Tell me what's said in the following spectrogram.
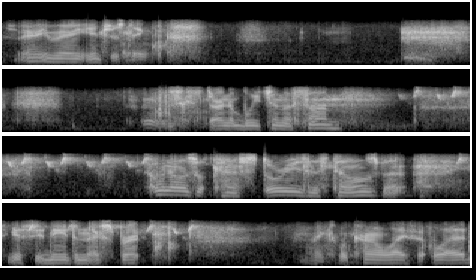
It's very, very interesting. It's starting to bleach in the sun. Who knows what kind of stories this tells, but I guess you'd need an expert. Like what kind of life it led.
